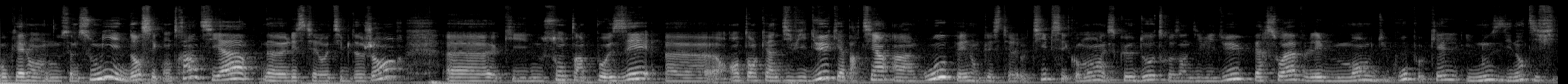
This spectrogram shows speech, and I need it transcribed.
auxquelles on, nous sommes soumis. Et dans ces contraintes, il y a euh, les stéréotypes de genre qui nous sont imposés en tant qu'individu qui appartient à un groupe. Et donc les stéréotypes, c'est comment est-ce que d'autres individus perçoivent les membres du groupe auquel ils nous identifient.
